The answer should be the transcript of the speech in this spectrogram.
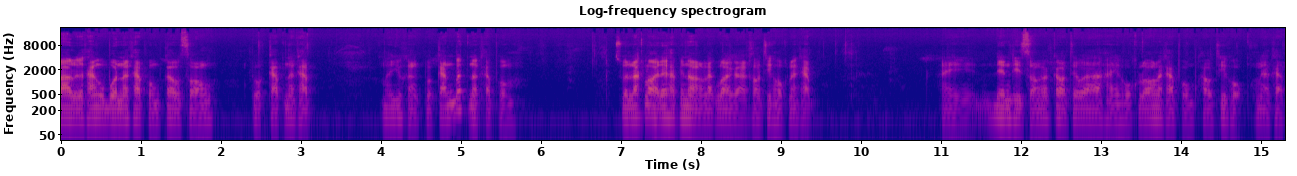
ลาวหรือทางอุบลนะครับ ผมเก้าสองตัวกลับนะครับ มาอยู่ข้างตัวกันเบิดนะครับผม ส่วนลักร้อยนะครับพี่น้องลักร้อยกับเขาที่หกนะครับ ให้เด่นที่สองก็เก่าแต่ว่าให้หกร้องนะครับ ผมเข้าที่หกนะครับ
